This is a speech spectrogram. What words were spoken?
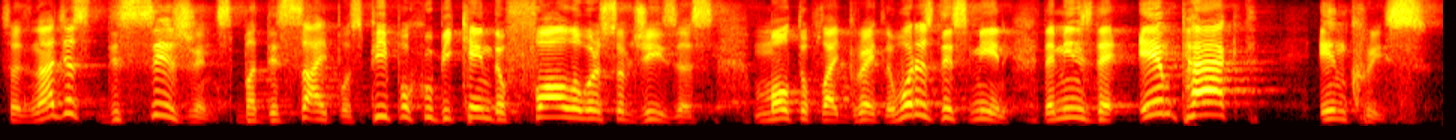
So it's not just decisions but disciples, people who became the followers of Jesus multiplied greatly. What does this mean? That means the impact increase.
